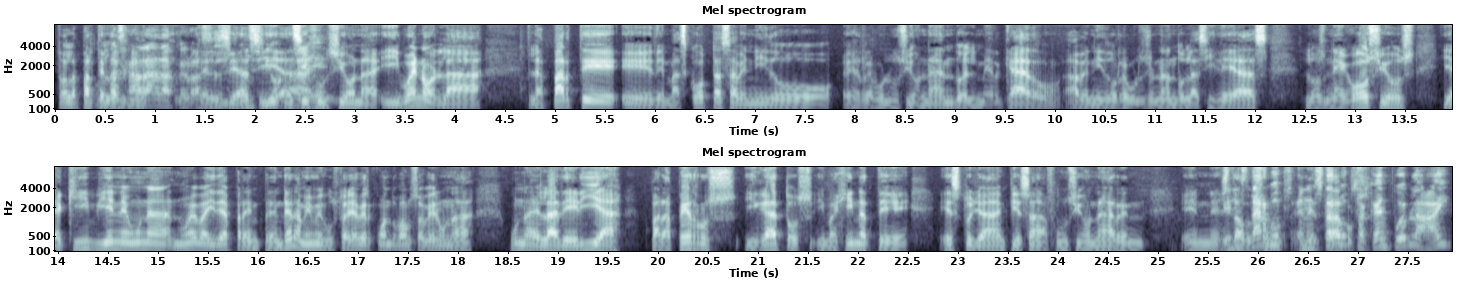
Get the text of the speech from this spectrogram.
toda la parte de las jalada, pero así sí, así, funciona, así ¿eh? funciona. Y bueno, la, la parte eh, de mascotas ha venido eh, revolucionando el mercado, ha venido revolucionando las ideas, los negocios, y aquí viene una nueva idea para emprender. A mí me gustaría ver cuándo vamos a ver una, una heladería para perros y gatos. Imagínate, esto ya empieza a funcionar en, en En Estados Starbucks, Unidos. en Starbucks acá en Puebla hay.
